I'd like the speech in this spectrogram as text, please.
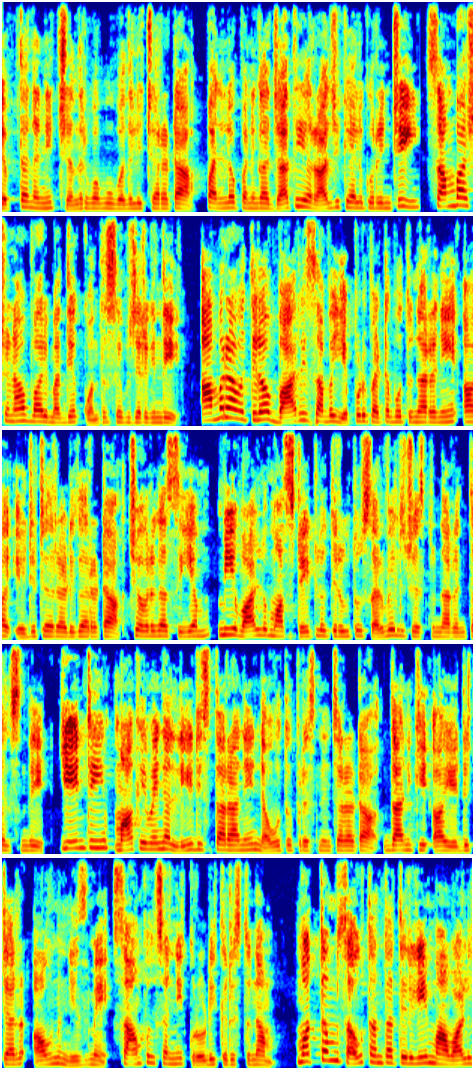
చెప్తానని చంద్రబాబు బదిలిచ్చారట పనిలో పనిగా జాతీయ రాజకీయాల గురించి సంభాషణ వారి మధ్య కొంతసేపు జరిగింది. అమరావతిలో భారీ సభ ఎప్పుడు పెట్టబోతున్నారని ఆ ఎడిటర్ అడిగారట. చివరిగా సీఎం మీ వాళ్ళు మా స్టేట్లో తిరుగుతూ సర్వేలు చేస్తున్నారని తెలిసింది. ఏంటి మాకేమైనా లీడ్ ఇస్తారా అని నవ్వుతూ ప్రశ్నించారట. దానికి ఆ ఎడిటర్ అవును నిజమే శాంపుల్స్ అన్ని క్రోడీకరిస్తున్నాం. మొత్తం సౌత్ అంతా తిరిగి మా వాళ్ళు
